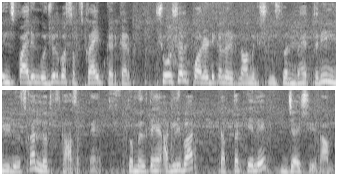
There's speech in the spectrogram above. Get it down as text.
इंस्पायरिंग उज्ज्वल को सब्सक्राइब कर कर सोशल पॉलिटिकल और इकोनॉमिक इशूज पर बेहतरीन वीडियोस का लुत्फ उठा सकते हैं। तो मिलते हैं अगली बार, तब तक के लिए जय श्री राम।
